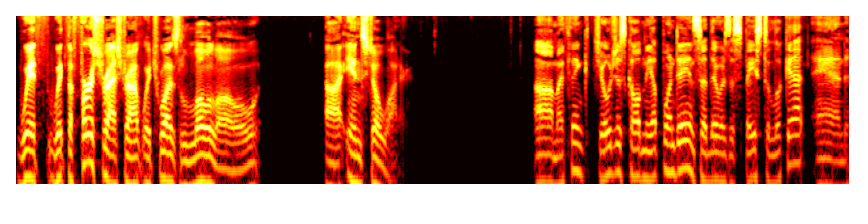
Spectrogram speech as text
with with the first restaurant, which was Lolo uh, in Stillwater? Um, I think Joe just called me up one day and said there was a space to look at, and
